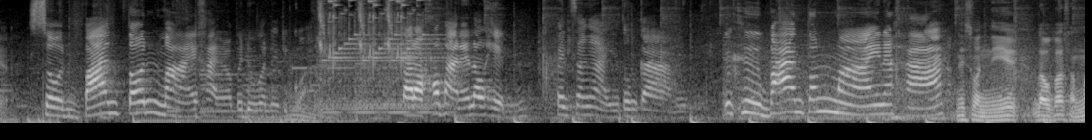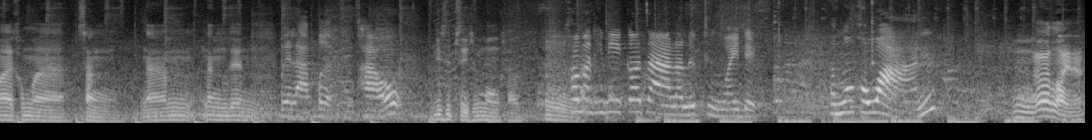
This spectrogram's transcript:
อะ โซนบ้านต้นไม้ค่ะเดี๋ยวเราไปดูกันเลยดีกว่า ตอนเราเข้ามาเนี่ยเราเห็นเป็นสง่าอยู่ตรงกลาง ก็คือบ้านต้นไม้นะคะ ในส่วนนี้เราก็สามารถเข้ามาสั่งน้ำนั่งเล่น เวลาเปิดของเขา 24 ชั่วโมงครับอืมเข้ามาที่นี่ก็จะระลึกถึงวัยเด็กมะม่วงเขาหวาน อืมก็อร่อยนะ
